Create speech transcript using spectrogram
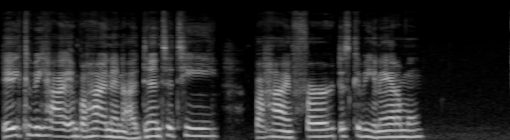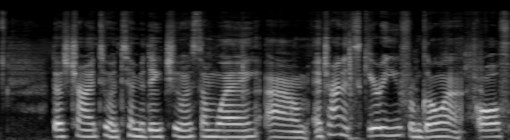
they could be hiding behind an identity behind fur this could be an animal that's trying to intimidate you in some way um, and trying to scare you from going off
